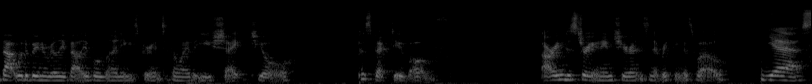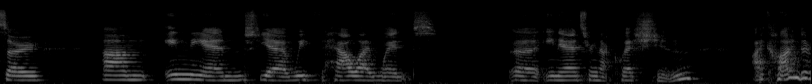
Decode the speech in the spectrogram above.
that would have been a really valuable learning experience in the way that you shaped your perspective of our industry and insurance and everything as well. Yeah, so um, in the end, yeah, with how I went uh, in answering that question, I kind of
